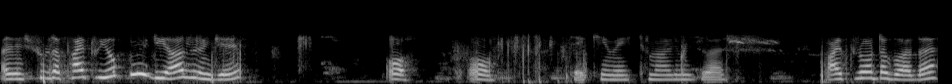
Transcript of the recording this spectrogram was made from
Hadi şurada Piper yok muydu ya az önce? Oh. Oh. Tek ihtimalimiz var. Piper orada bu arada.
